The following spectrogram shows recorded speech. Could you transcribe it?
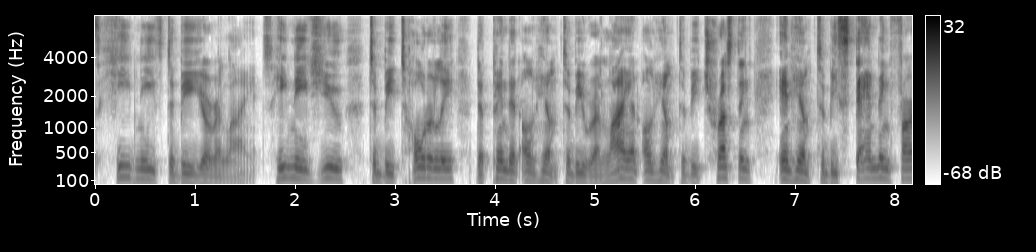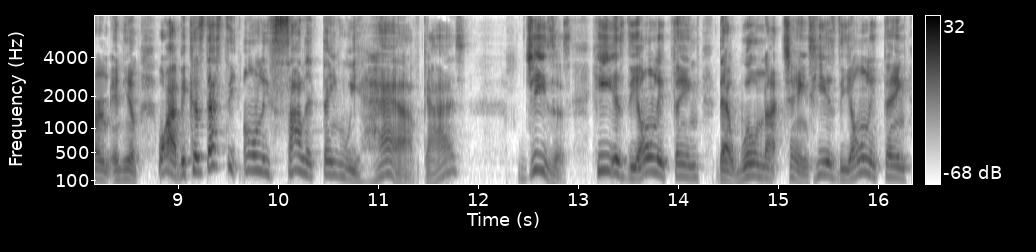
Because he needs to be your reliance. He needs you to be totally dependent on him, to be reliant on him, to be trusting in him, to be standing firm in him. Why? Because that's the only solid thing we have, guys. Jesus. He is the only thing that will not change. He is the only thing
